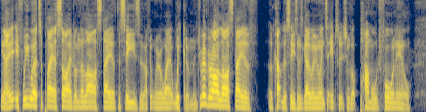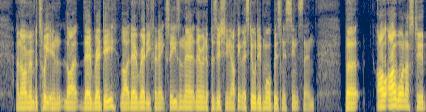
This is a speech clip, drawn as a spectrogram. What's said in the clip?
You know, if we were to play a side on the last day of the season, I think we are away at Wycombe And do you remember our last day of a couple of seasons ago when we went to Ipswich and got pummeled 4 0? And I remember tweeting like they're ready, like they're ready for next season. They're they're in a position. I think they still did more business since then, but I, I want us to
